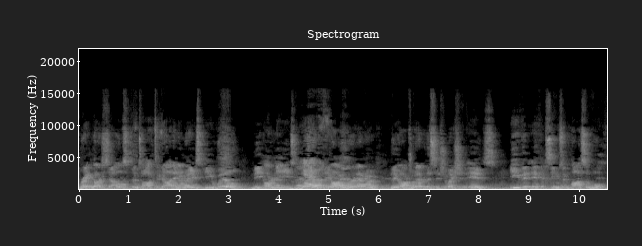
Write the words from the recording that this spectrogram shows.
bring ourselves to talk to God anyways, He will meet our needs wherever they are, wherever they are, whatever the situation is. Even if it seems impossible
